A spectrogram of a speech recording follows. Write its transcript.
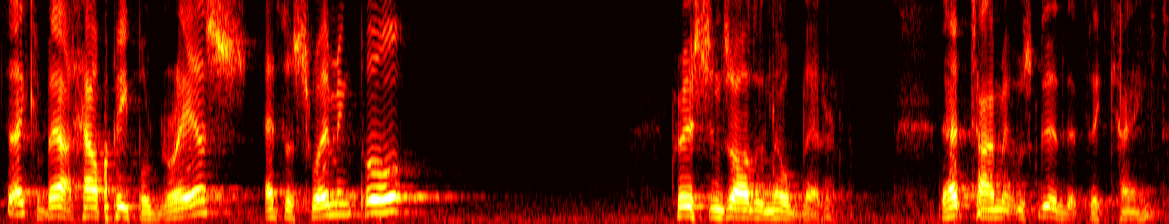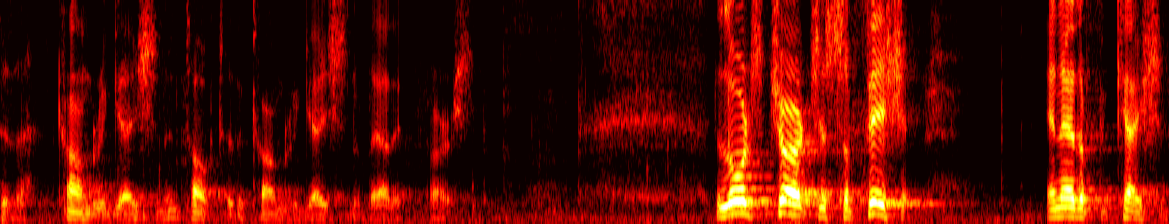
think about how people dress at the swimming pool. Christians ought to know better. That time it was good that they came to the congregation and talked to the congregation about it first. The Lord's church is sufficient in edification.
